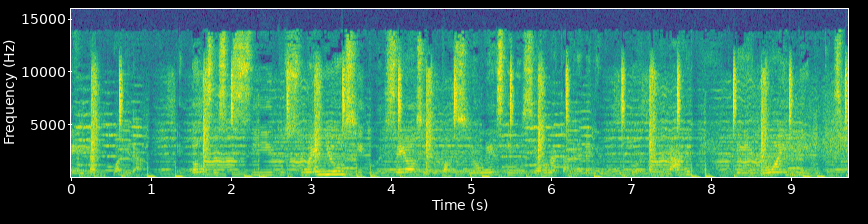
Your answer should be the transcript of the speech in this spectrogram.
en la actualidad. Entonces, si tu sueño, si tu deseo, si tu pasión es iniciar una carrera en el mundo del modelaje, eh, no hay límites.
